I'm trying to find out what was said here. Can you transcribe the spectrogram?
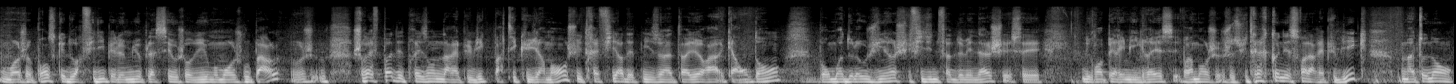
Moi, je pense qu'Édouard Philippe est le mieux placé aujourd'hui au moment où je vous parle. Je ne rêve pas d'être président de la République particulièrement. Je suis très fier d'être ministre de l'Intérieur à 40 ans. Pour moi, de là où je viens, je suis fils d'une femme de ménage. C'est du grand-père immigré. C'est vraiment, je, je, suis très reconnaissant à la République. Maintenant,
